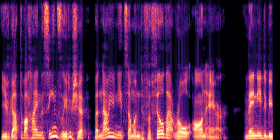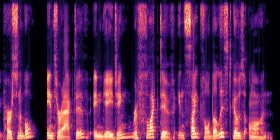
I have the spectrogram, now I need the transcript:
You've got the behind the scenes leadership, but now you need someone to fulfill that role on air. They need to be personable, interactive, engaging, reflective, insightful, the list goes on.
